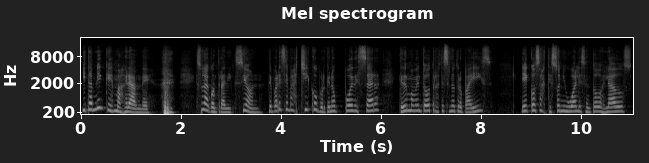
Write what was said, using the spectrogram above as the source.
Y también que es más grande. es una contradicción. Te parece más chico porque no puede ser que de un momento a otro estés en otro país y hay cosas que son iguales en todos lados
